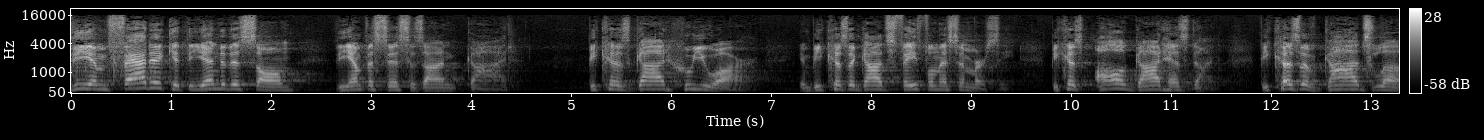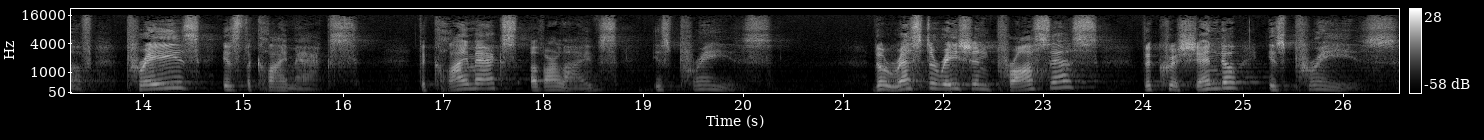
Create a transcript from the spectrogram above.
The emphatic at the end of this psalm, the emphasis is on God. Because God, who you are, and because of God's faithfulness and mercy, because all God has done, because of God's love, praise is the climax. The climax of our lives is praise. The restoration process, the crescendo, is praise.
